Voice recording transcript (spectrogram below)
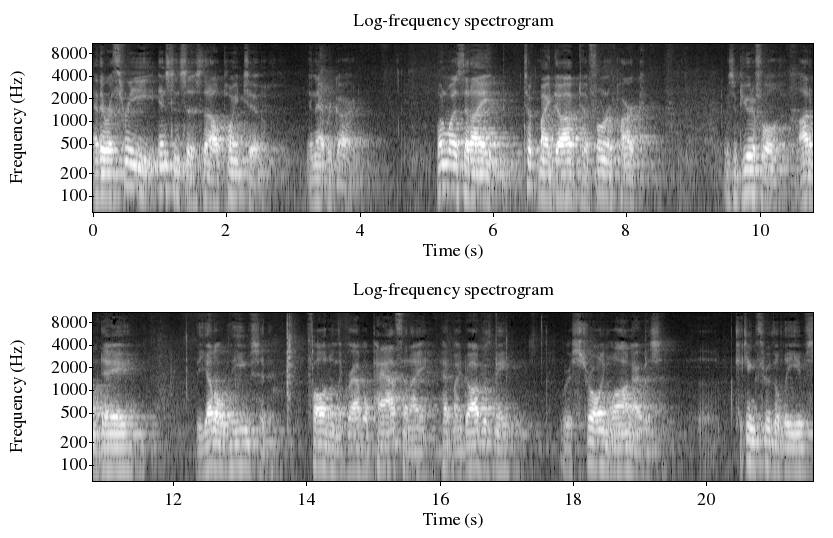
And there were three instances that I'll point to in that regard. One was that I took my dog to Frogner Park. It was a beautiful autumn day. The yellow leaves had fallen on the gravel path, and I had my dog with me. We were strolling along. I was uh, kicking through the leaves.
